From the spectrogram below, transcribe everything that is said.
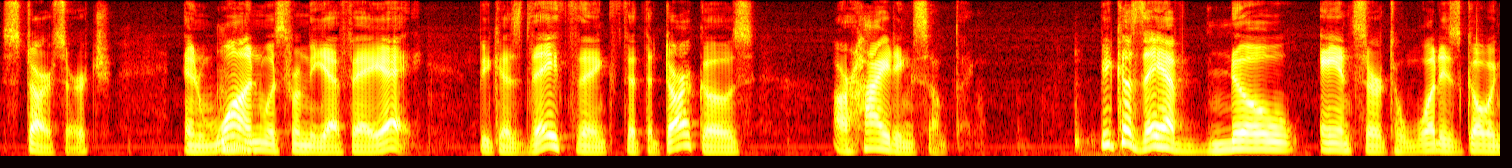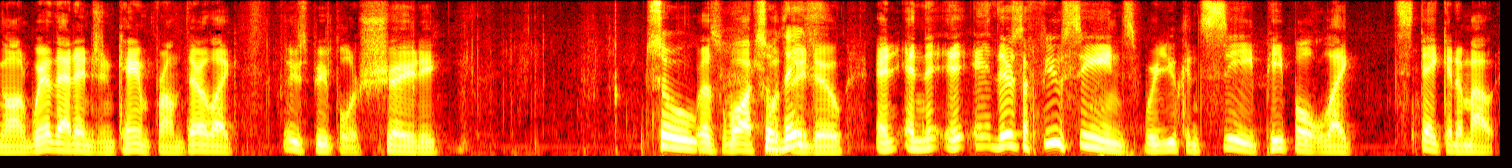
Star Search, and one was from the FAA because they think that the Darkos are hiding something because they have no answer to what is going on, where that engine came from. They're like, these people are shady. So Let's watch so what they do. And and it, it, there's a few scenes where you can see people like staking them out.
